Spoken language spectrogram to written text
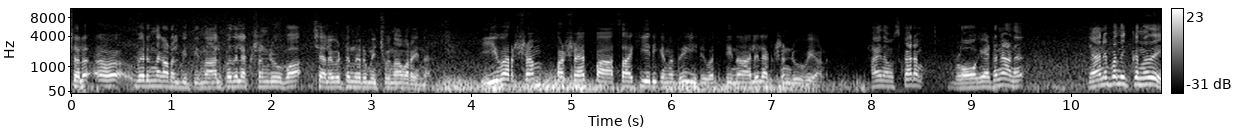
ചില വരുന്ന കടൽ ഭിത്തി നാൽപ്പത് ലക്ഷം രൂപ ചെലവിട്ട് നിർമ്മിച്ചു എന്നാണ് പറയുന്നത്. ഈ വർഷം പക്ഷേ പാസ്സാക്കിയിരിക്കുന്നത് ഇരുപത്തിനാല് ലക്ഷം രൂപയാണ്. ഹായ് നമസ്കാരം. വ്ളോഗേട്ടനാണ്. ഞാനിപ്പോൾ നിൽക്കുന്നതേ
